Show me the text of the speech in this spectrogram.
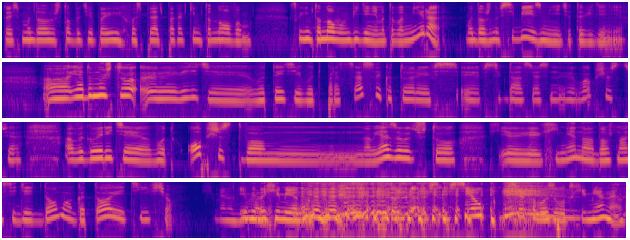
то есть мы должны, чтобы типа их воспитать по каким-то новым, с каким-то новым видением этого мира, мы должны в себе изменить это видение. А, Я думаю, что, э, видите, вот эти вот процессы, которые вс- э, всегда связаны в обществе, а вы говорите, вот общество м, навязывает, что э, Химена должна сидеть дома, готовить и все. Химена, Именно Химена. Все, все, кого зовут Химена,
